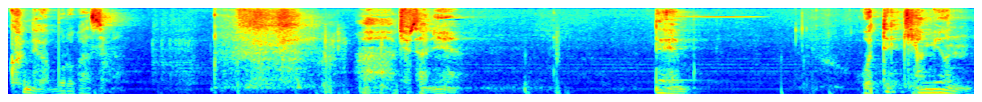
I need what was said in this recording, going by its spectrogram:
그래서 내가 물어봤어요 아, 집사님. 네 하면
